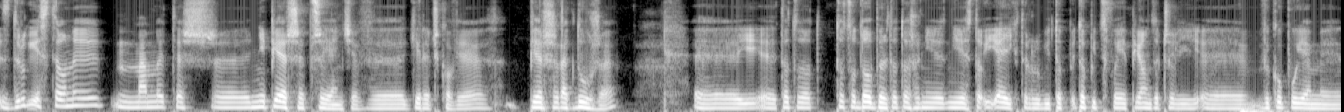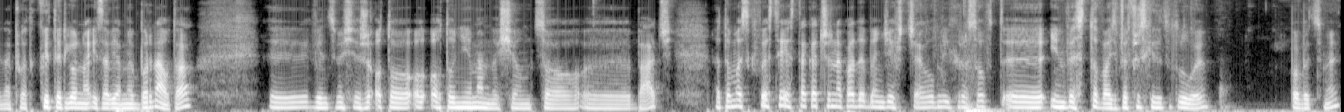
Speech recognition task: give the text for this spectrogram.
Z drugiej strony mamy też nie pierwsze przyjęcie w Giereczkowie, pierwsze tak duże. To, to, to co dobre, to to, że nie, nie jest to EA, który lubi topić swoje pieniądze, czyli wykupujemy na przykład Kryteriona i zabijamy Burnouta, Y, więc myślę, że o to, o, o, to nie mamy się co y, bać. Natomiast kwestia jest taka, czy naprawdę będzie chciał Microsoft y, inwestować we wszystkie te tytuły, powiedzmy,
